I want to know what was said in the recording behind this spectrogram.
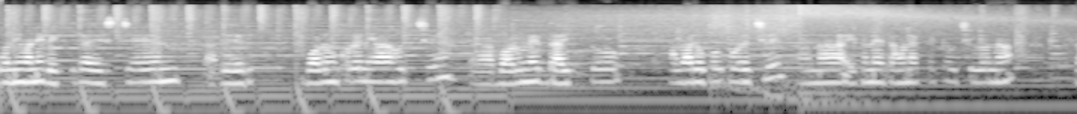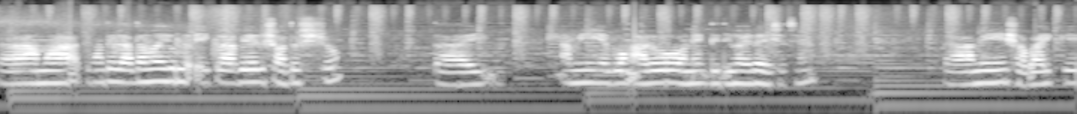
গণিমানী ব্যক্তিরা এসছেন, তাদের বরণ করে নেওয়া হচ্ছে। তা বরণের দায়িত্ব আমার উপর পড়েছে, কেননা এখানে তেমন একটা কেউ ছিল না। তা আমার, তোমাদের দাদাভাই হলো এই ক্লাবের সদস্য। তাই আমি এবং আরও অনেক দিদিভাইরা এসেছেন। তা আমি সবাইকে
